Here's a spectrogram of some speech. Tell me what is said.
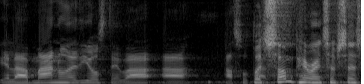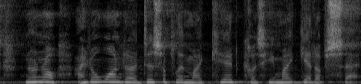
la mano de Dios te va a azotar." But some parents have says, No, no, I don't want to discipline my kid because he might get upset.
